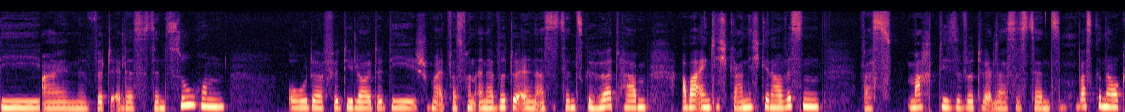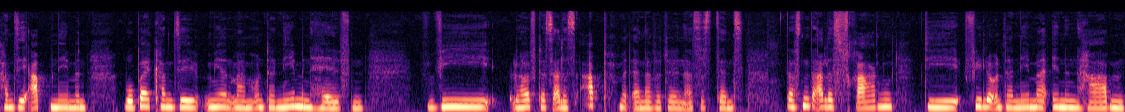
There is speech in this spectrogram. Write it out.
die eine virtuelle Assistenz suchen oder für die Leute, die schon mal etwas von einer virtuellen Assistenz gehört haben, aber eigentlich gar nicht genau wissen, was macht diese virtuelle Assistenz, was genau kann sie abnehmen, wobei kann sie mir in meinem Unternehmen helfen, wie läuft das alles ab mit einer virtuellen Assistenz? Das sind alles Fragen, die viele UnternehmerInnen haben,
